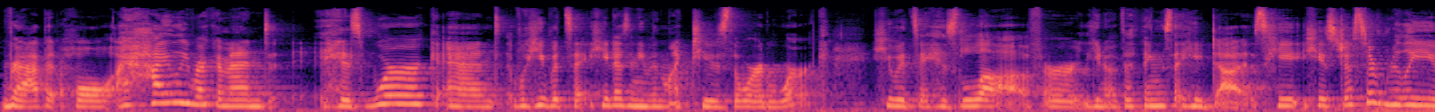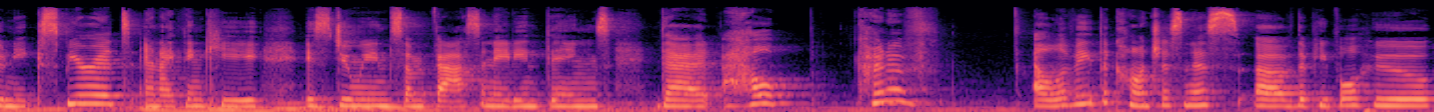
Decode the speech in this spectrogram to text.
rabbit hole, I highly recommend his work. And well, he would say he doesn't even like to use the word work he would say his love or you know the things that he does he he's just a really unique spirit and i think he is doing some fascinating things that help kind of elevate the consciousness of the people who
